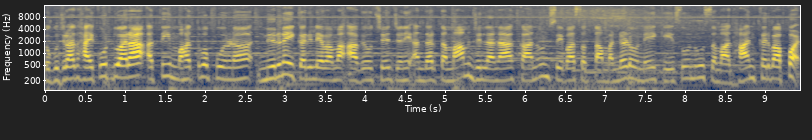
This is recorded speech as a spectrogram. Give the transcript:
તો ગુજરાત હાઈકોર્ટ દ્વારા અતિ મહત્વપૂર્ણ નિર્ણય કરી લેવામાં આવ્યો છે જેની અંદર તમામ જિલ્લાના કાનૂન સેવા સત્તા મંડળોને કેસોનું સમાધાન કરવા પણ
